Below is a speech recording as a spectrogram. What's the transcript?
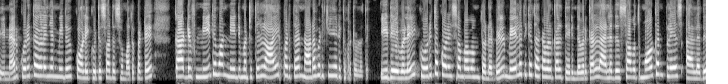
பின்னர் குறித்த இளைஞன் மீது கொலை குற்றச்சாட்டு சுமத்தப்பட்டு கார்டிஃப் நீதிவான் நீதிமன்றத்தில் ஆயர்படுத்த நடவடிக்கை எடுக்கப்பட்டுள்ளது. இதேவேளை குறித்த கொலை சம்பவம் தொடர்பில் மேலதிக தகவல்கள் தெரிந்தவர்கள் அல்லது சவுத் மோர்கன் பிளேஸ் அல்லது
